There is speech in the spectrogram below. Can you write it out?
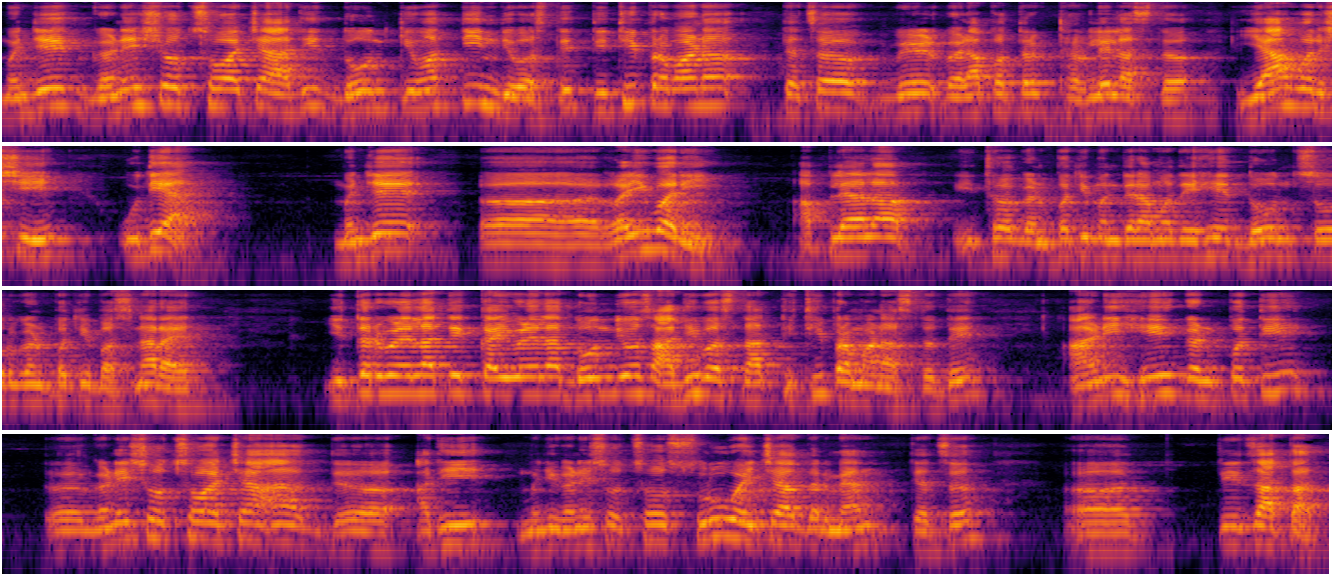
म्हणजे गणेशोत्सवाच्या आधी दोन किंवा तीन दिवस ते तिथीप्रमाणे त्याचं वेळ वेळापत्रक ठरलेलं असतं. यावर्षी उद्या म्हणजे रविवारी आपल्याला इथं गणपती मंदिरामध्ये हे दोन चोर गणपती बसणार आहेत. इतर वेळेला ते काही वेळेला दोन दिवस आधी बसतात तिथीप्रमाणे असतं ते. आणि हे गणपती गणेशोत्सवाच्या आधी म्हणजे गणेशोत्सव सुरू व्हायच्या दरम्यान त्याचं ते जातात.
